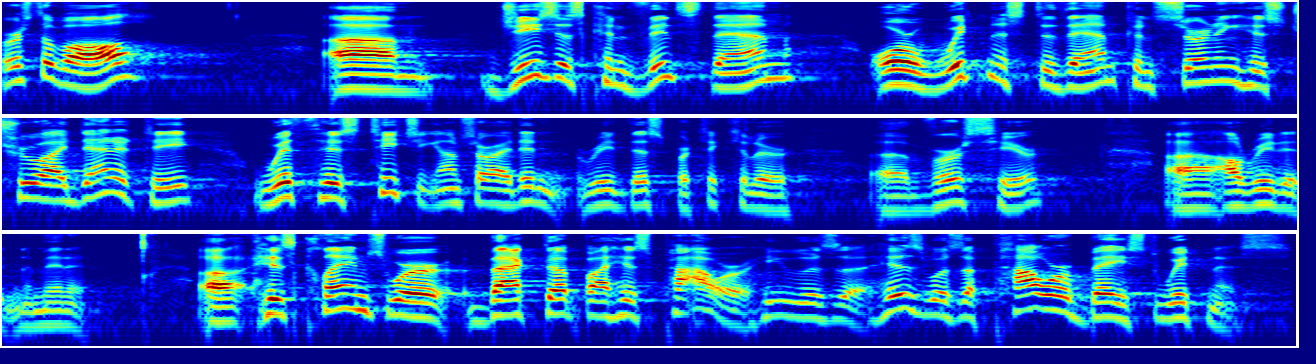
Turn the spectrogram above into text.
First of all, um, Jesus convinced them or witnessed to them concerning His true identity with His teaching. I'm sorry, I didn't read this particular uh, verse here. Uh, I'll read it in a minute. Uh, his claims were backed up by His power. He was a, his was a power-based witness.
